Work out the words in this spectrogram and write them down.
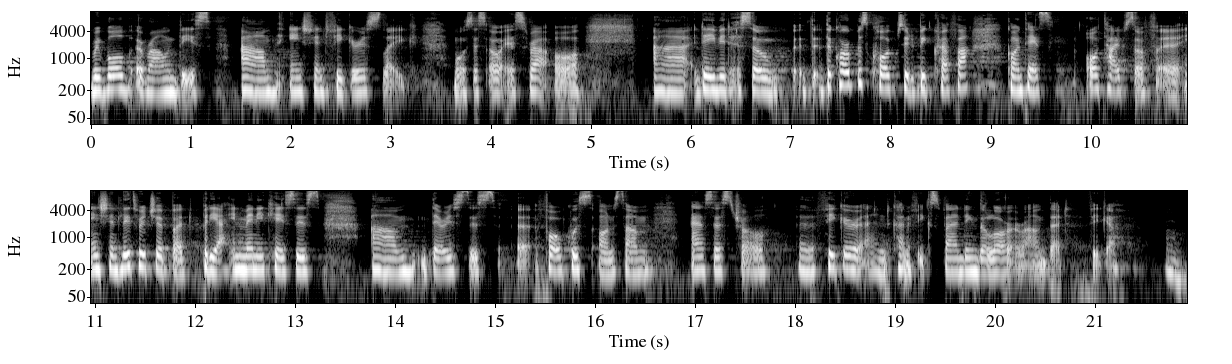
revolve around these um, ancient figures like Moses or Ezra or uh, David. So the, the corpus called Pseudepigrapha contains all types of uh, ancient literature, but, but yeah, in many cases, um, there is this uh, focus on some ancestral uh, figure and kind of expanding the lore around that figure. Mm.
